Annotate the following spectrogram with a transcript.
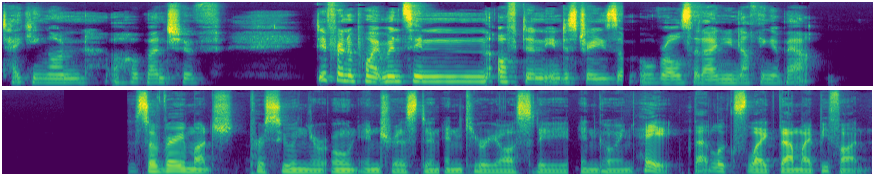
taking on a whole bunch of different appointments in often industries or roles that I knew nothing about. So, very much pursuing your own interest and, and curiosity and going, hey, that looks like that might be fun.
